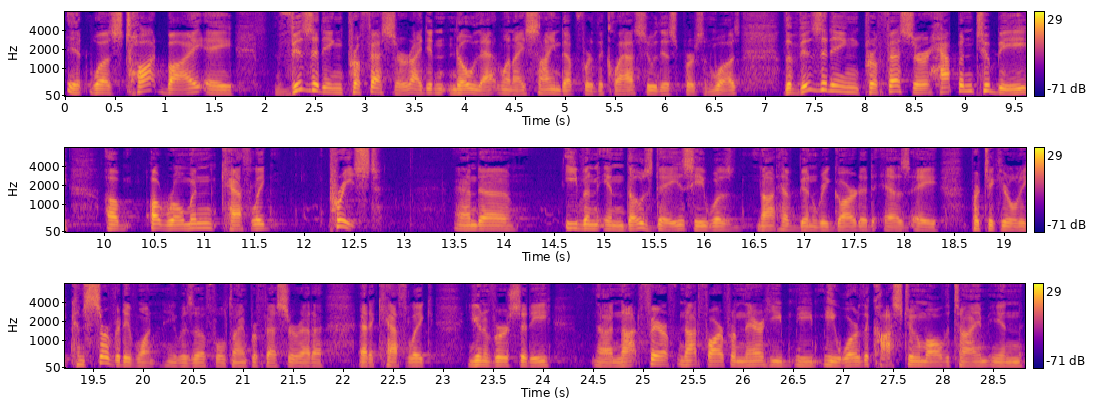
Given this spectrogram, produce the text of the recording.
It was taught by a visiting professor. I didn't know that when I signed up for the class, who this person was. The visiting professor happened to be a, a Roman Catholic priest. And uh, even in those days, he was not have been regarded as a particularly conservative one. He was a full time professor at a, at a Catholic university. Uh, not, fair, not far from there, he, he, he wore the costume all the time in,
